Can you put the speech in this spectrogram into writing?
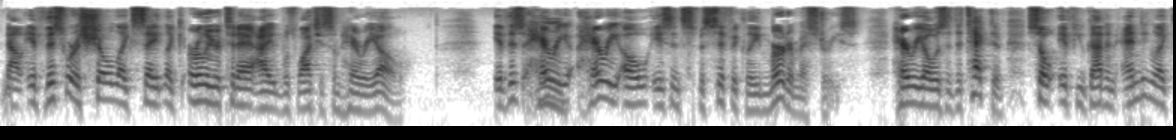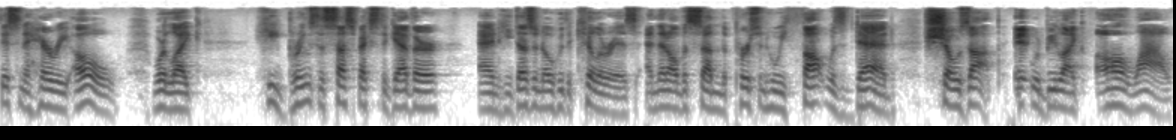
Now, if this were a show like, say, like earlier today, I was watching some Harry O. If this Harry hmm. Harry O isn't specifically murder mysteries, Harry O is a detective. So if you got an ending like this in a Harry O, where like he brings the suspects together and he doesn't know who the killer is, and then all of a sudden the person who he thought was dead shows up, it would be like, oh wow.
